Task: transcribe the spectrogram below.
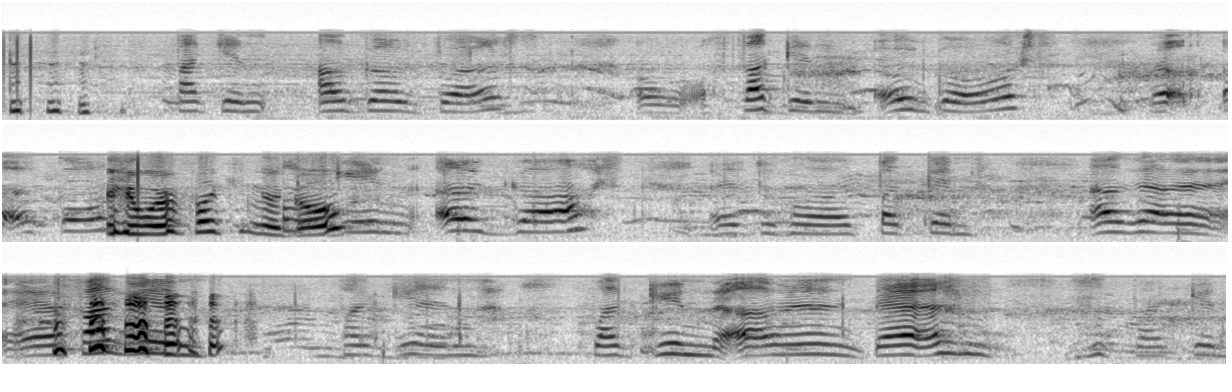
Fucking uncle bus. Oh, fucking uncles. The uncles. You were fucking a ghost? Fucking uncles. And uh, fucking uh, fucking fucking fucking um, then fucking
